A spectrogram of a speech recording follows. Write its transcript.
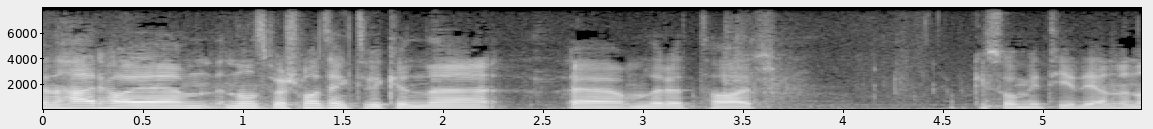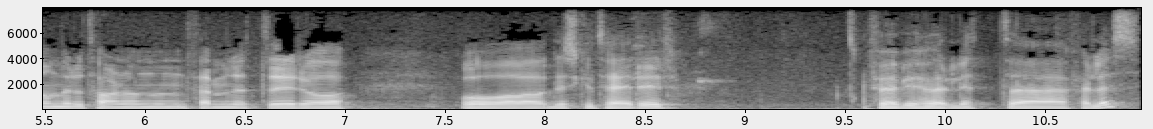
Men her har jeg noen spørsmål jeg tenkte vi kunne eh, Om dere tar ikke så mye tid igjen, men om dere tar noen fem minutter og, og diskuterer før vi hører litt eh, felles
